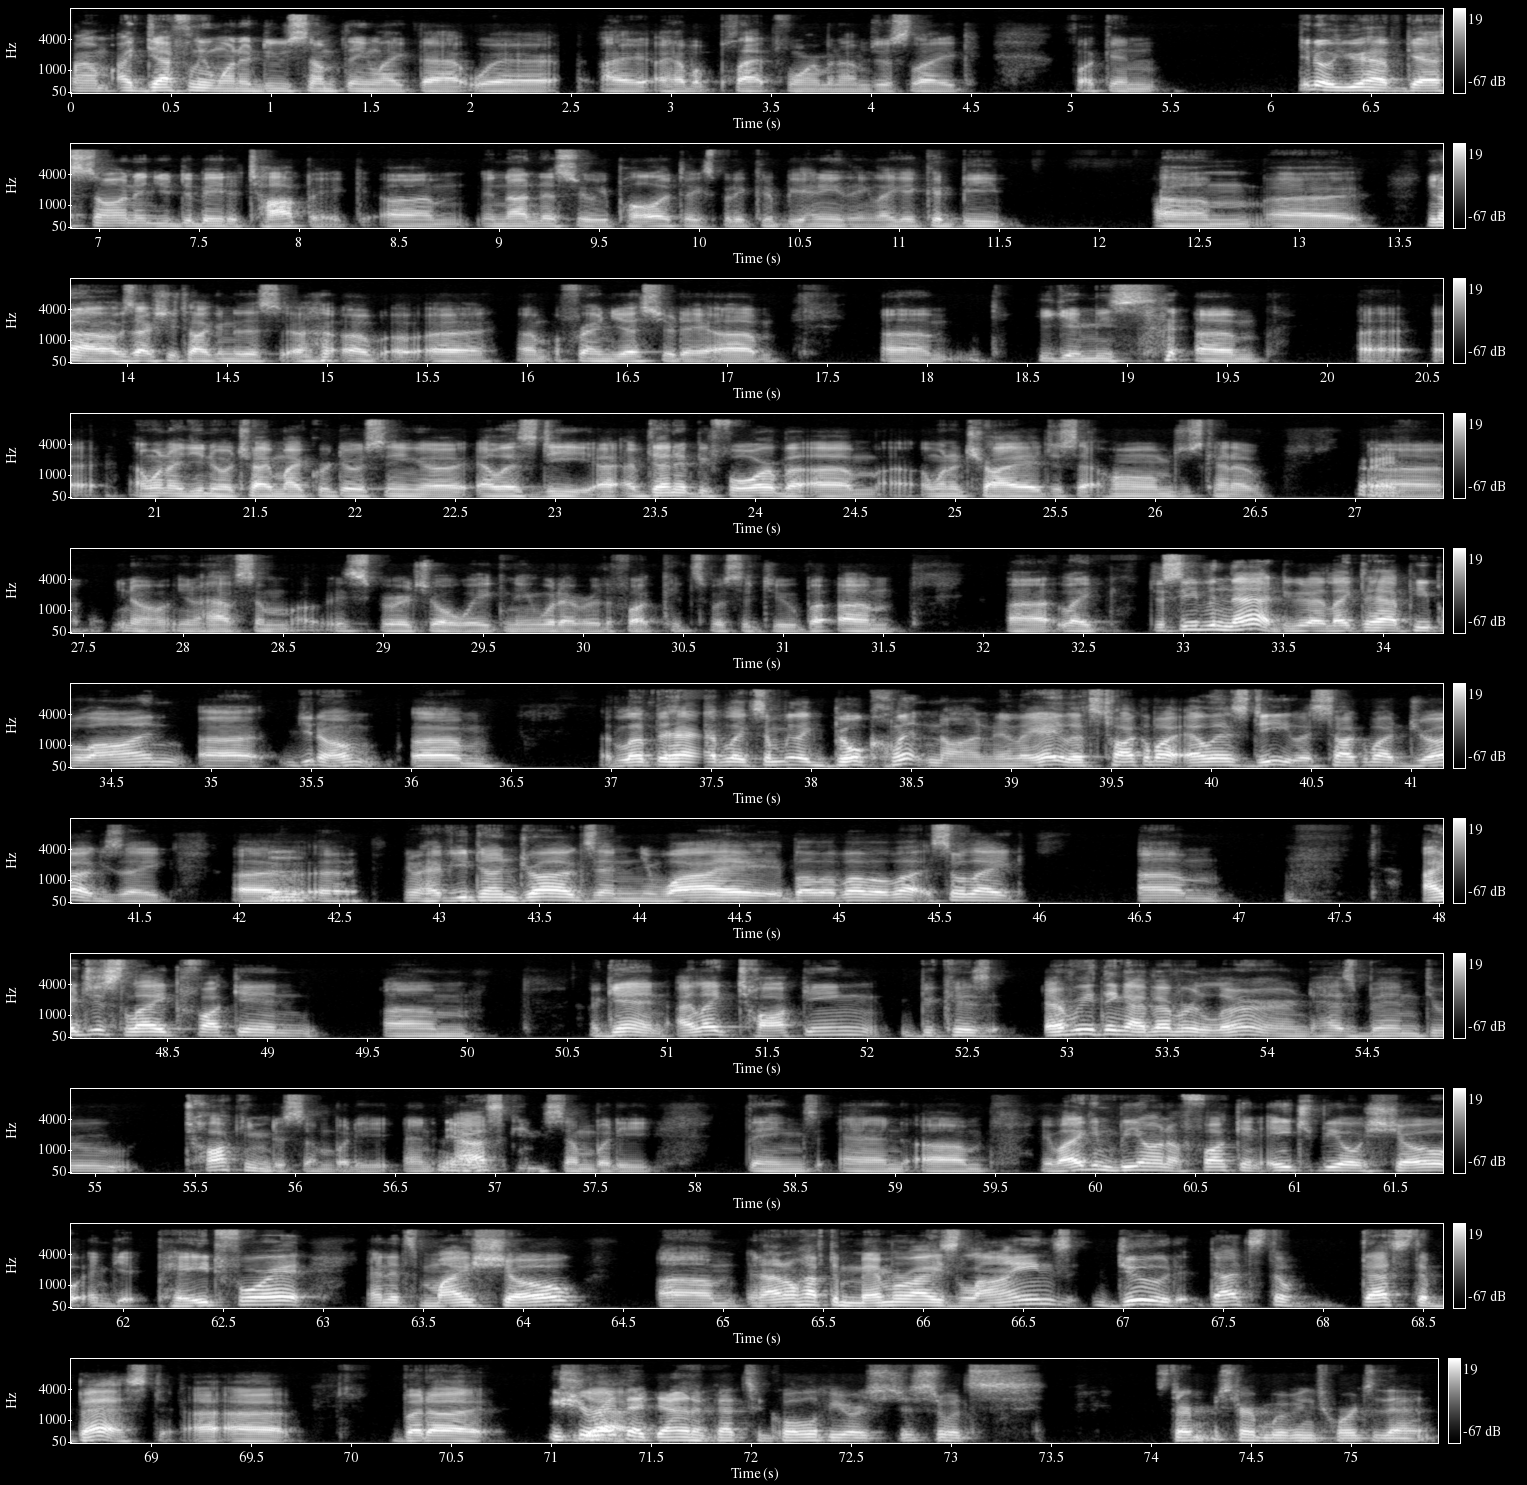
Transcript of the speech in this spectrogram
um, I definitely want to do something like that where I I have a platform and I'm just like fucking you know, you have guests on and you debate a topic, um, and not necessarily politics, but it could be anything. Like it could be, um, uh, you know, I was actually talking to this uh, uh, uh, a friend yesterday. Um, um, he gave me, um, uh, uh, I want to, you know, try microdosing uh, LSD. I, have done it before, but um, I want to try it just at home, just kind of, Right. uh, you know, you know, have some spiritual awakening, whatever the fuck it's supposed to do. But um, uh like just even that dude i'd like to have people on uh you know um i'd love to have like somebody like bill clinton on and like hey let's talk about lsd let's talk about drugs like uh, Mm. uh you know have you done drugs and why blah blah blah blah blah so like um i just like fucking um again i like talking because everything i've ever learned has been through talking to somebody and Yeah. asking somebody things and um if I can be on a fucking HBO show and get paid for it and it's my show um and I don't have to memorize lines dude that's the that's the best uh, uh but uh You should Yeah. write that down if that's a goal of yours, just so it's start start moving towards that.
